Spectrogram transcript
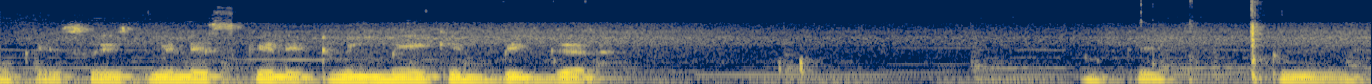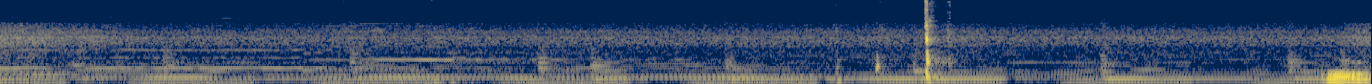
Okay, so it will scale. It will make it bigger. Okay, to to.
